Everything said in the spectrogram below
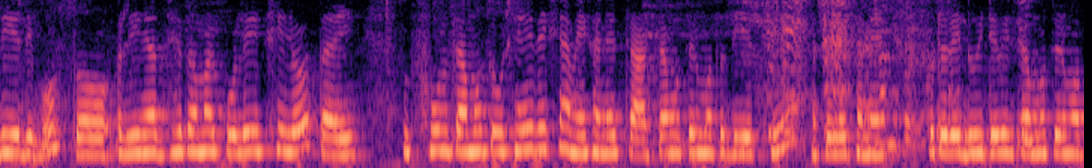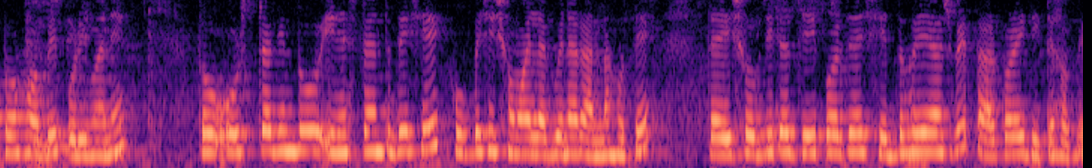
দিয়ে দিব। তো রিনার যেহেতু আমার কোলেই ছিল, তাই ফুল চামচ উঠেনি দেখে আমি এখানে চার চামচের মতো দিয়েছি। আসলে এখানে টোটালি দুই টেবিল চামচের মতো হবে পরিমাণে। তো ওটসটা কিন্তু ইনস্ট্যান্ট দেখে খুব বেশি সময় লাগবে না রান্না হতে। তাই সবজিটা যেই পর্যায়ে সেদ্ধ হয়ে আসবে, তারপরেই দিতে হবে।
